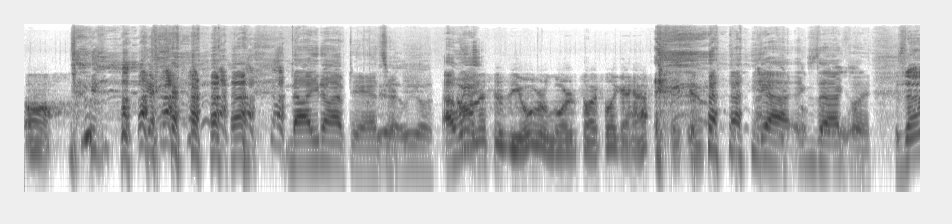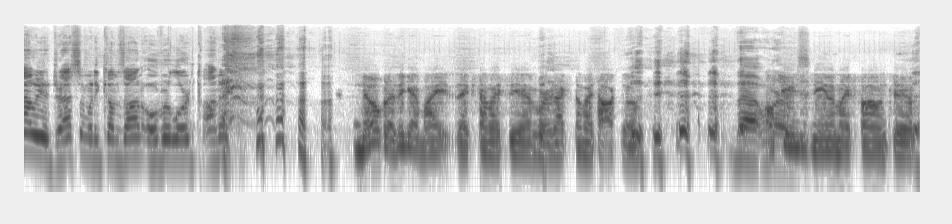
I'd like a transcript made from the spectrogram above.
Oh, no, you don't have to answer. Yeah, we, uh, Uh, we- Honest is the overlord, so I feel like I have to pick him. yeah, exactly. Is that how we address him when he comes on? Overlord Connor? no, but I think I might next time I see him or next time I talk to him. That I'll change his name in my phone too.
